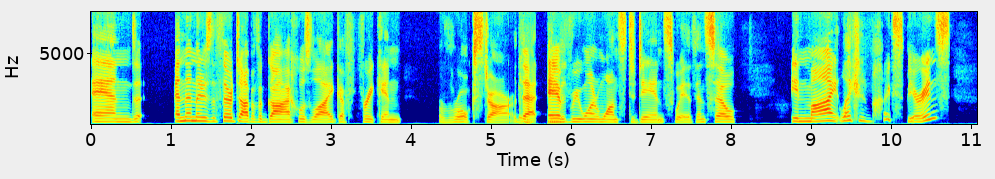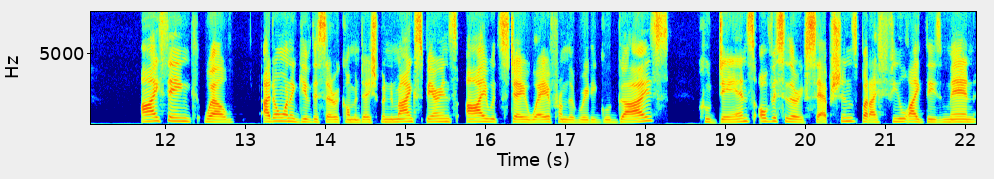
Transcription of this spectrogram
and and then there's the third type of a guy who's like a freaking rock star that everyone wants to dance with. And so in my like in my experience, I think, well, I don't want to give this a recommendation, but in my experience, I would stay away from the really good guys who dance. Obviously there are exceptions, but I feel like these men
